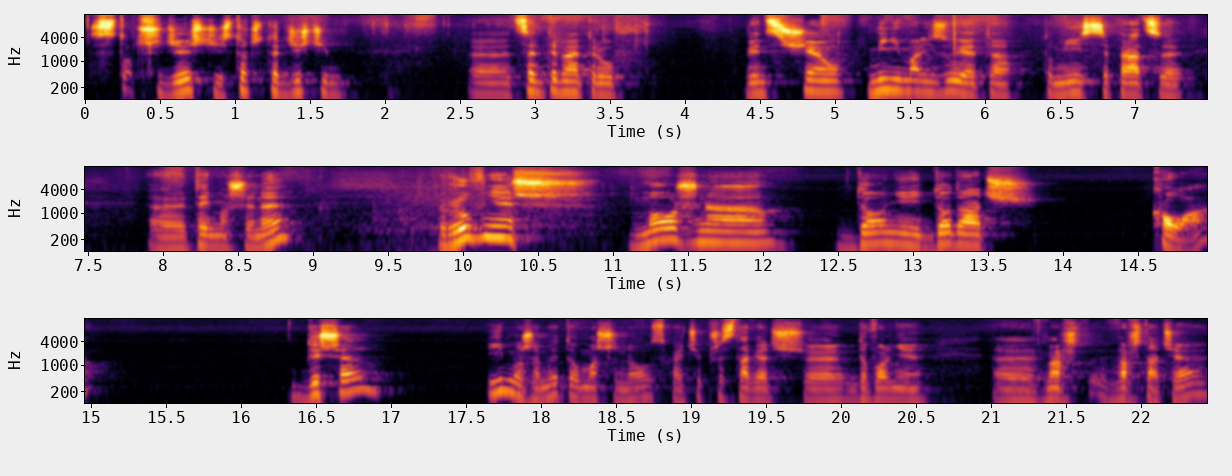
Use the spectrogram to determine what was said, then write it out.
130, 140 e, więc się minimalizuje to, to miejsce pracy e, tej maszyny. Również można do niej dodać koła, dyszel i możemy tą maszyną, słuchajcie, przestawiać e, dowolnie e, w warsztacie,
